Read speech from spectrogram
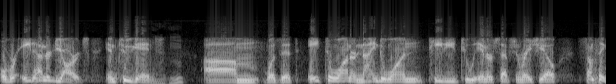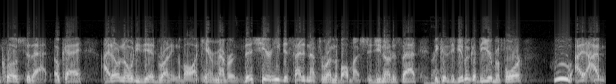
Over 800 yards in two games. Um, was it 8 to 1 or 9 to 1 TD to interception ratio? Something close to that, okay? I don't know what he did running the ball. I can't remember. This year he decided not to run the ball much. Did you notice that? Because if you look at the year before, whew, I, I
